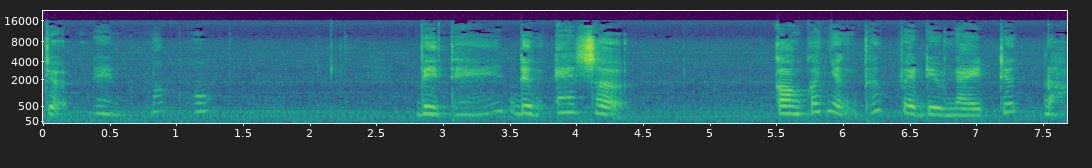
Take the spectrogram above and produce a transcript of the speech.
trở nên mất hút. Vì thế đừng e sợ. Con có nhận thức về điều này trước đó.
